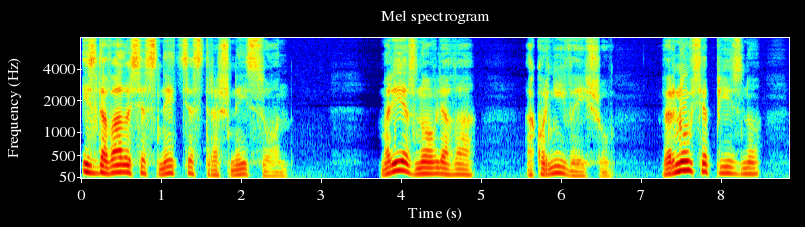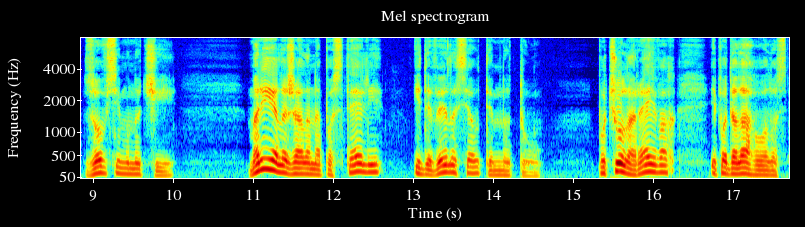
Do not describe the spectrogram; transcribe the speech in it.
і, здавалося, сниться страшний сон. Марія знов лягла, а Корній вийшов. Вернувся пізно, зовсім уночі. Марія лежала на постелі і дивилася в темноту. Почула рейвах і подала голос.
